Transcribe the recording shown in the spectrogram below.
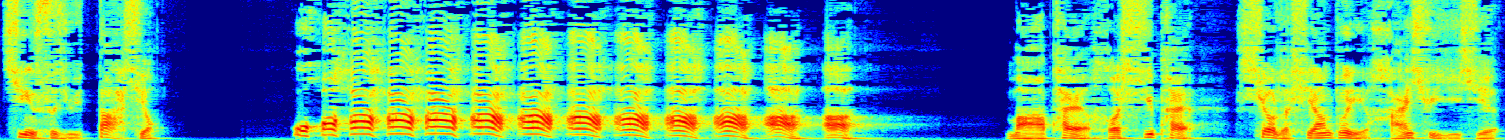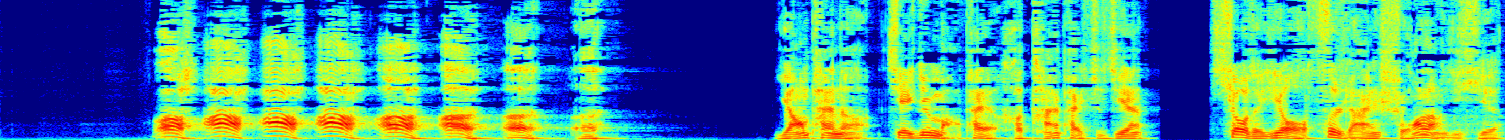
近似于大笑，哦哈哈哈哈哈哈哈哈哈哈！马派和西派笑的相对含蓄一些。”啊啊啊啊啊啊啊啊！杨派呢，介于马派和谭派之间，笑的要自然爽朗一些。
